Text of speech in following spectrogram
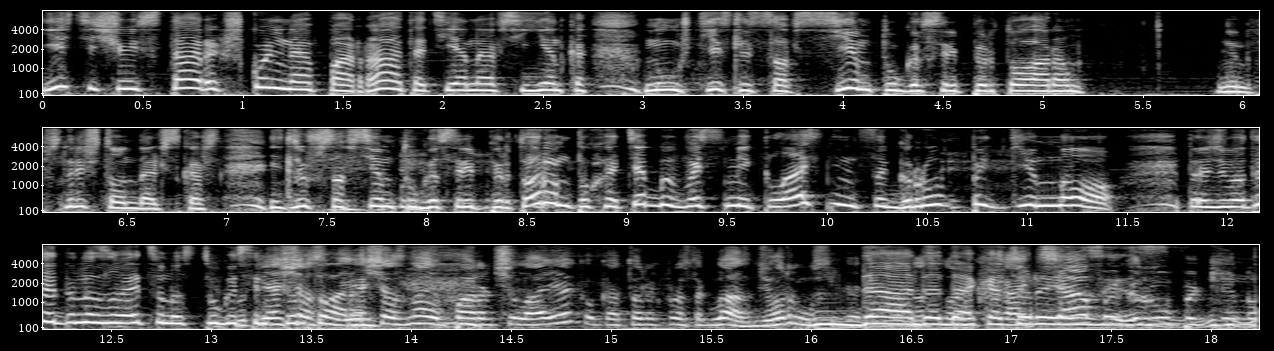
Есть еще и старых школьный аппарат Татьяна Овсиенко. Ну уж если совсем туго с репертуаром, не, ну посмотри, что он дальше скажет. Если уж совсем туго с репертуаром, то хотя бы восьмиклассница группы кино. То есть вот это называется у нас туго Вот с я, сейчас, репертуаром. я сейчас знаю пару человек, у которых просто глаз дернулся. как Да, да, да, которые... Хотя бы группа кино.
